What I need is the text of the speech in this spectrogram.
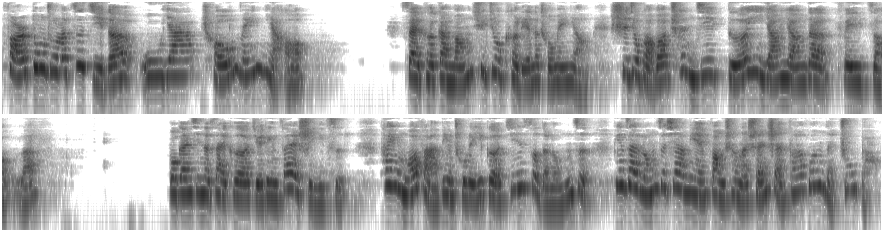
反而冻住了自己的乌鸦愁眉鸟。赛克赶忙去救可怜的愁眉鸟，狮鹫宝宝趁机得意洋洋地飞走了。不甘心的赛克决定再试一次，他用魔法变出了一个金色的笼子，并在笼子下面放上了闪闪发光的珠宝。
